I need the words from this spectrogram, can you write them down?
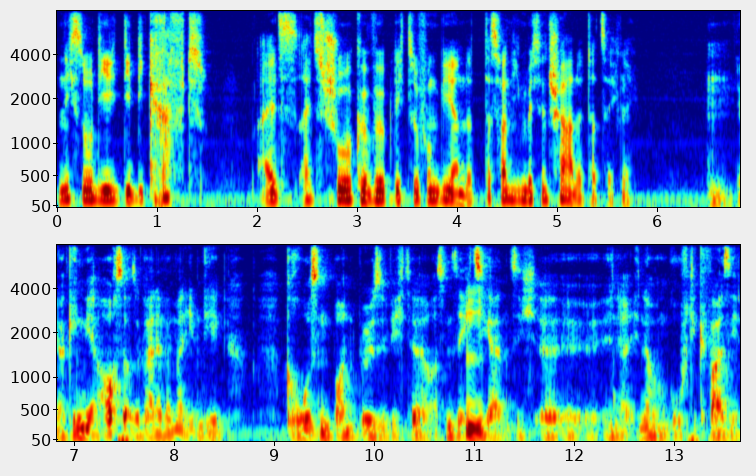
nicht so die, die, die Kraft, als, als Schurke wirklich zu fungieren. Das, das fand ich ein bisschen schade tatsächlich. Ja, ging mir auch so. Also gerade wenn man eben die großen Bond-Bösewichte aus den 60ern mhm. sich äh, in Erinnerung ruft, die quasi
